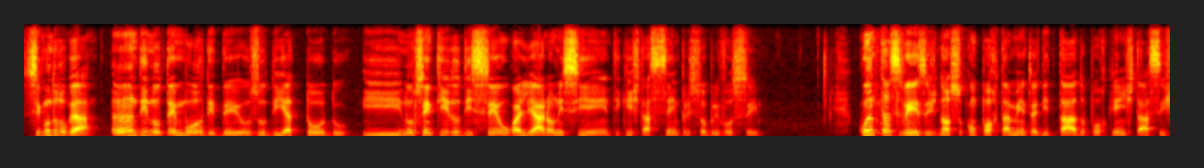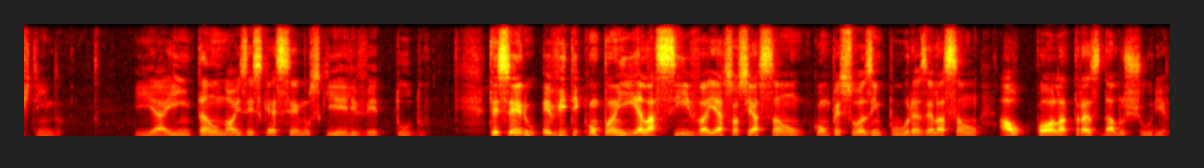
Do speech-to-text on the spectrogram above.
Segundo lugar, ande no temor de Deus o dia todo e no sentido de ser o olhar onisciente que está sempre sobre você. Quantas vezes nosso comportamento é ditado por quem está assistindo? E aí então nós esquecemos que ele vê tudo. Terceiro, evite companhia lasciva e associação com pessoas impuras, elas são alcoólatras da luxúria.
